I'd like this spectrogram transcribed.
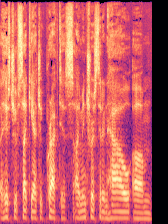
a, history of psychiatric practice. I'm interested in how um,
